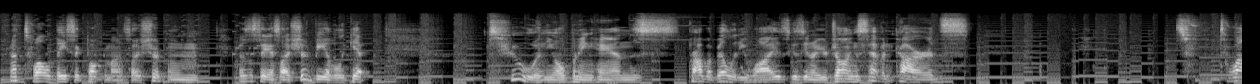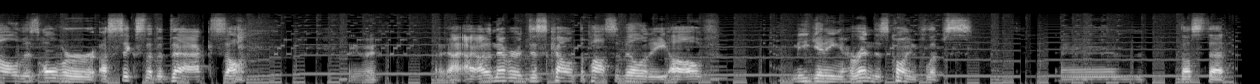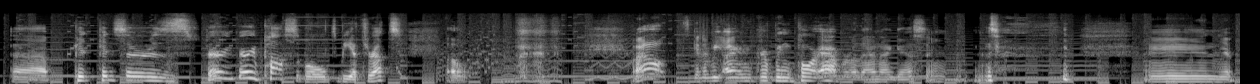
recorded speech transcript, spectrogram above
Got 12 basic Pokemon, so I should, um, as I say, so I should be able to get two in the opening hands, probability-wise, because, you know, you're drawing seven cards. 12 is over a sixth of the deck, so... I, I, would never discount the possibility of me getting horrendous coin flips And thus that uh, Pin Pinsir is very, very possible to be a threat. Oh. well, it's gonna be Iron Gripping poor Abra then, I guess. and, yep.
